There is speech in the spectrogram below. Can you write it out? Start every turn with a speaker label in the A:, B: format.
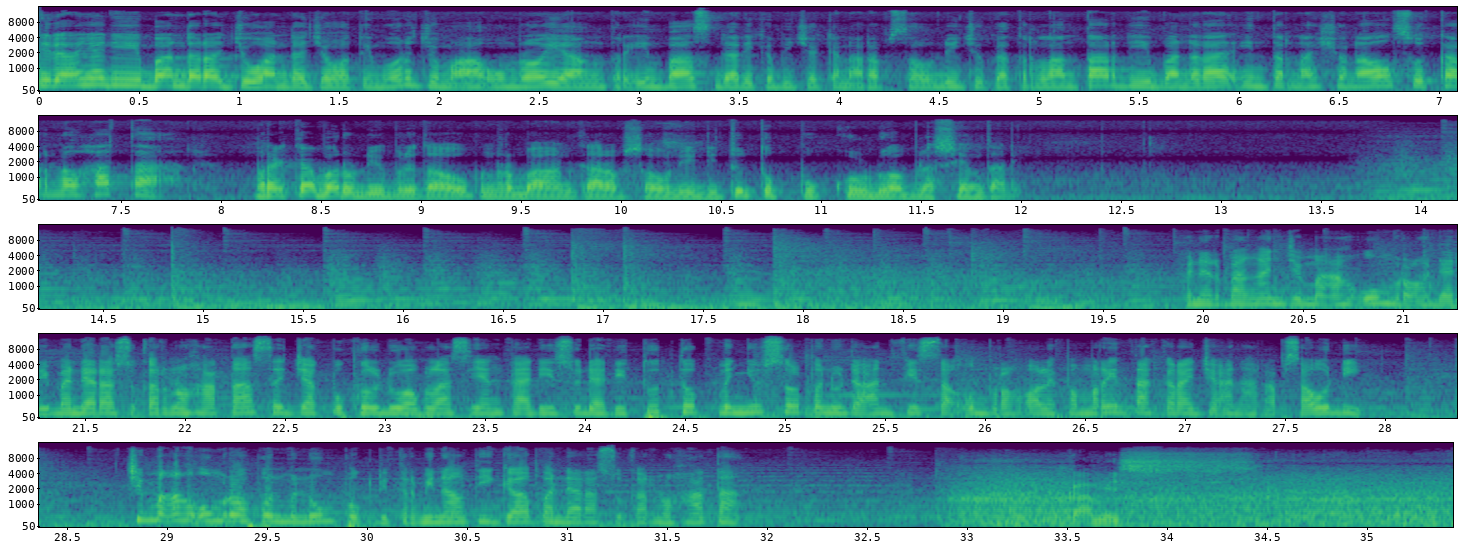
A: Tidak hanya di Bandara Juanda, Jawa Timur, jemaah umroh yang terimbas dari kebijakan Arab Saudi juga terlantar di Bandara Internasional Soekarno-Hatta.
B: Mereka baru diberitahu penerbangan ke Arab Saudi ditutup pukul 12 siang tadi.
C: Penerbangan jemaah umroh dari Bandara Soekarno-Hatta sejak pukul 12 siang tadi sudah ditutup menyusul penundaan visa umroh oleh pemerintah Kerajaan Arab Saudi. Jemaah umroh pun menumpuk di Terminal 3 Bandara Soekarno-Hatta.
D: Kamis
